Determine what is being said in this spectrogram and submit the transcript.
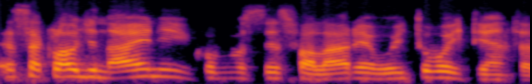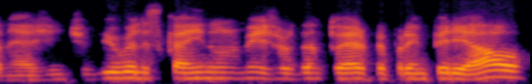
essa Cloud9, como vocês falaram, é 8 ou 80, né? A gente viu eles caindo no Major da Antuérpia para Imperial,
